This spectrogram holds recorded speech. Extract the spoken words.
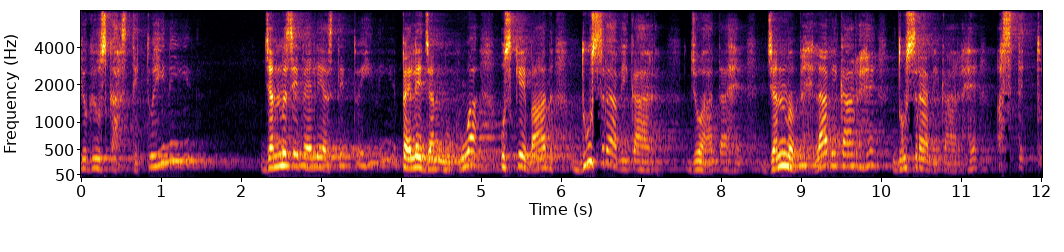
क्योंकि उसका अस्तित्व ही नहीं है। जन्म से पहले अस्तित्व ही नहीं है। पहले जन्म हुआ, उसके बाद दूसरा विकार जो आता है, जन्म पहला विकार है, दूसरा विकार है अस्तित्व।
